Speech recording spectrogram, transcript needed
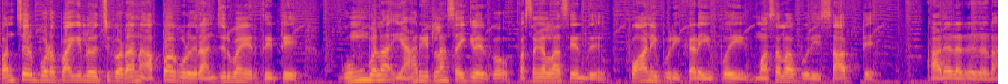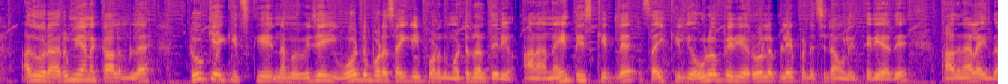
பஞ்சர் போட பாக்கெட்டில் வச்சுக்கோடான்னு அப்பா கொடுக்குற அஞ்சு ரூபாய் எடுத்துக்கிட்டு கும்பலாக யார்கிட்டலாம் சைக்கிள் இருக்கோ பசங்கள்லாம் சேர்ந்து பானிபூரி கடைக்கு போய் மசாலா பூரி சாப்பிட்டு அடடடடா அது ஒரு அருமையான காலம்ல. டூ கே கிட்ஸ்க்கு நம்ம விஜய் ஓட்டு போட சைக்கிள் போனது மட்டும்தான் தெரியும். ஆனால் நைன்டிஸ் கிட்டில் சைக்கிள் எவ்வளோ பெரிய ரோலை ப்ளே பண்ணுச்சுன்னு அவங்களுக்கு தெரியாது. அதனால் இந்த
